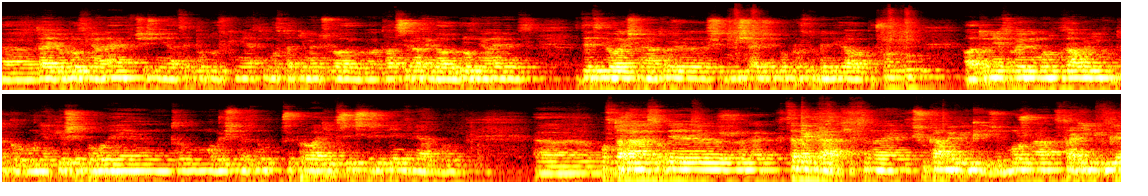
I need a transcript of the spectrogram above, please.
e, daje dobrą zmianę. Wcześniej Jacek Podgórski nie w tym ostatnim meczu, dwa, trzy razy dał dobrą zmianę, więc zdecydowaliśmy na to, że, że dzisiaj, że po prostu będzie grał od początku. Ale to nie jest o jednym od dwóch zawodników, tak ogólnie w pierwszej połowie no, to mogliśmy znów przeprowadzić 3, 4, 5 zmian. Bo, E, powtarzamy sobie, że chcemy grać, chcemy, szukamy piłki, że można stracić piłkę,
